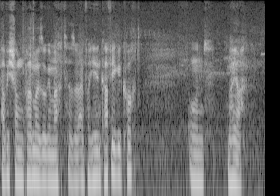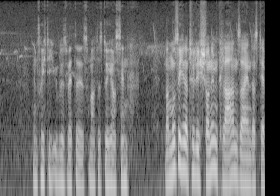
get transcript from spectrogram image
Habe ich schon ein paar Mal so gemacht. Also einfach hier einen Kaffee gekocht. Und naja, wenn es richtig übles Wetter ist, macht es durchaus Sinn. Man muss sich natürlich schon im Klaren sein, dass der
